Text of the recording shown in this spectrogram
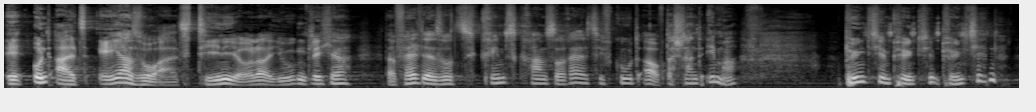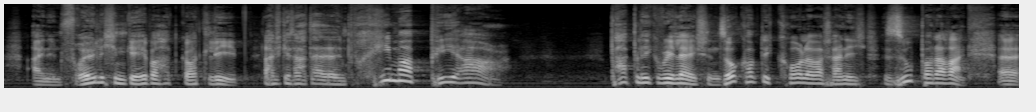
Äh, und als er so als Teenie oder Jugendlicher, da fällt er so Krimskrams so relativ gut auf. Da stand immer Pünktchen, Pünktchen, Pünktchen, einen fröhlichen Geber hat Gott lieb. Da habe ich gedacht, ein prima PR. Public Relations. So kommt die Kohle wahrscheinlich super da rein. Äh,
